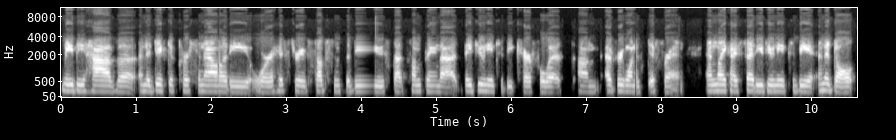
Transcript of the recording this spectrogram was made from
maybe have a, an addictive personality or a history of substance abuse, that's something that they do need to be careful with. Um, everyone is different. And like I said, you do need to be an adult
